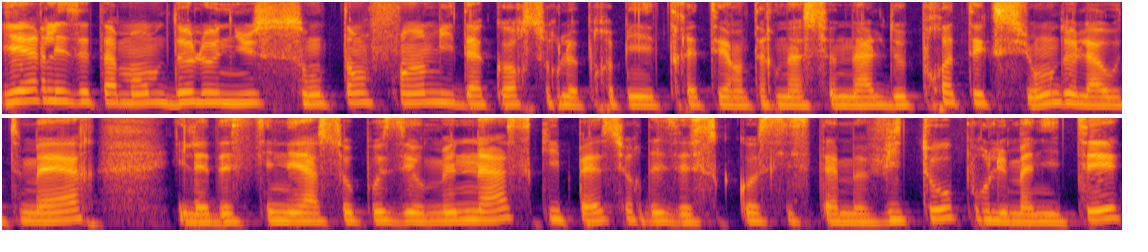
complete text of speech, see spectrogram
Hier, les États membres de l'ONU se sont enfin mis d'accord sur le premier traité international de protection de la haute mer. Il est destiné à s'opposer aux menaces qui pèsent sur des écosystèmes vitaux pour l'humanité.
